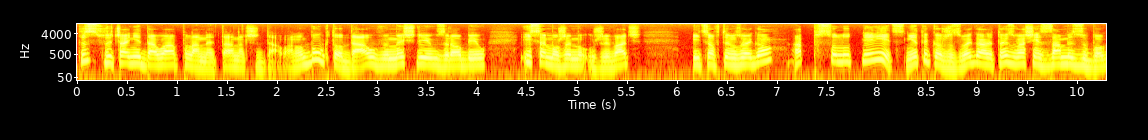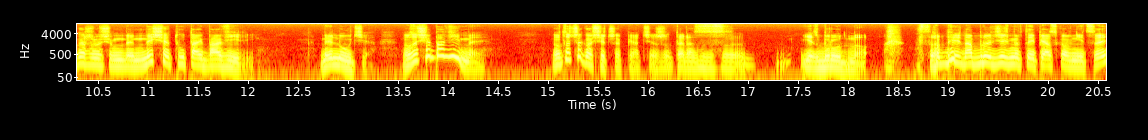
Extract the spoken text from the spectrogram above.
To zwyczajnie dała planeta, znaczy dała. No Bóg to dał, wymyślił, zrobił i se możemy używać. I co w tym złego? Absolutnie nic. Nie tylko, że złego, ale to jest właśnie zamysł Boga, żebyśmy my się tutaj bawili. My ludzie. No to się bawimy. No to czego się czepiacie, że teraz jest brudno? Sobie nabrudziliśmy w tej piaskownicy,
